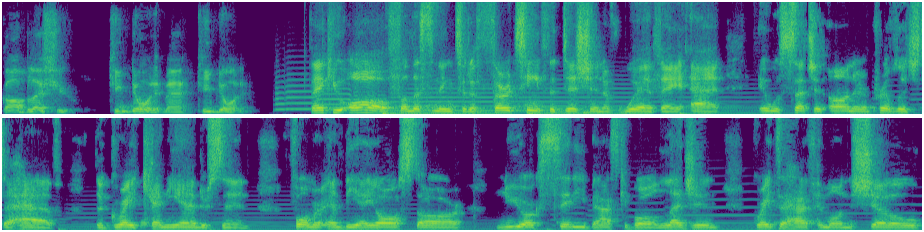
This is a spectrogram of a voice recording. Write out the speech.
God bless you. Keep doing it, man. Keep doing it. Thank you all for listening to the 13th edition of Where They At. It was such an honor and privilege to have the great Kenny Anderson, former NBA All Star, New York City basketball legend. Great to have him on the show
